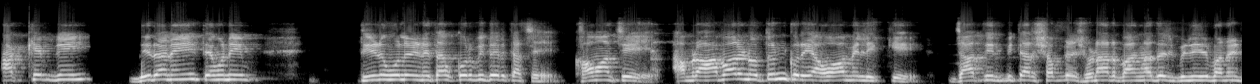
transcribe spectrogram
আক্ষেপ নেই, দ্বিধা নেই, তেমনি তৃণমূলের নেতা কর্মীদের কাছে ক্ষমা চেয়ে আমরা আবার নতুন করে আওয়ামী লীগকে জাতির পিতার স্বপ্নে সোনার বাংলাদেশ বিনির্মাণের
